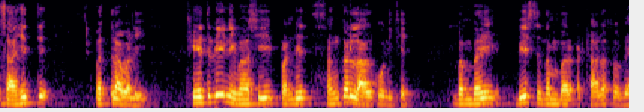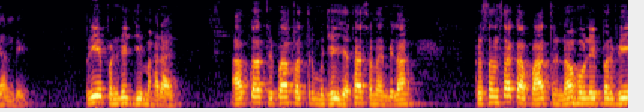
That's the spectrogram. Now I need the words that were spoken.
साहित्य, पत्रावली खेतड़ी निवासी पंडित शंकर लाल को लिखित बम्बई 20 सितंबर अठारह प्रिय पंडित जी महाराज, आपका कृपा पत्र मुझे यथा समय मिला। प्रशंसा का पात्र न होने पर भी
